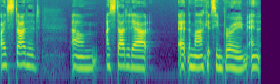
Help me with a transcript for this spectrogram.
I've started um, I started out at the markets in Broome, and,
